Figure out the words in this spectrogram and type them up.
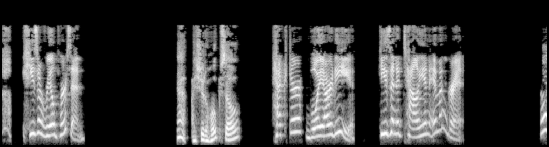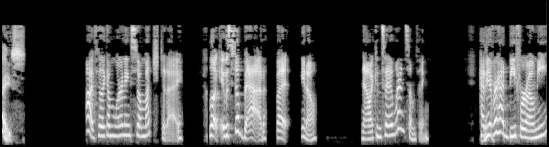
He's a real person. Yeah, I should hope so. Hector Boyardee. He's an Italian immigrant. Nice. Oh, I feel like I'm learning so much today. Look, it was still bad, but you know, now I can say I learned something. Have you ever had beefaroni?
